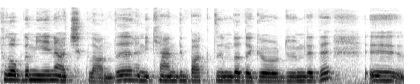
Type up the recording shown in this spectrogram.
programı yeni açıklandı. Hani kendi baktığımda da gördüğümde de e,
